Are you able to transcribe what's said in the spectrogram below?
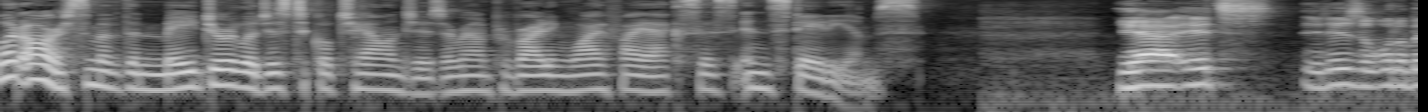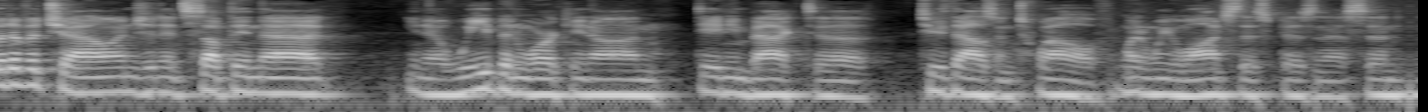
What are some of the major logistical challenges around providing Wi Fi access in stadiums? Yeah, it's it is a little bit of a challenge, and it's something that you know we've been working on dating back to 2012 when we launched this business, and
